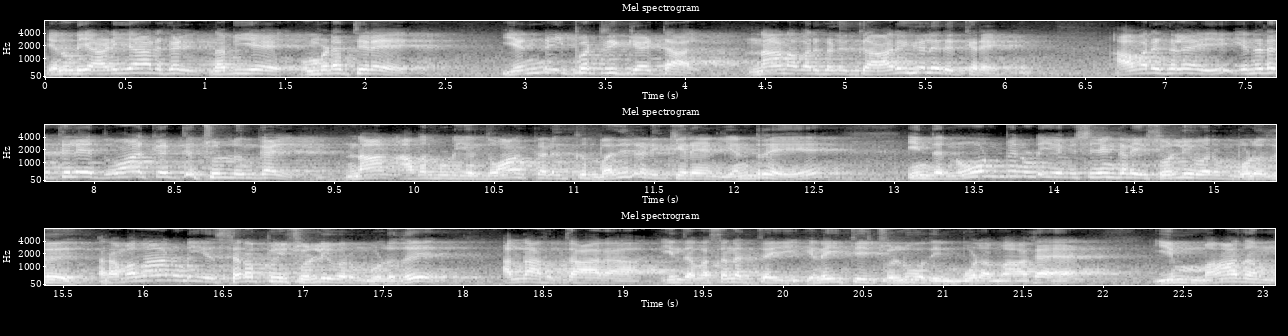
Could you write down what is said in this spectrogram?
என்னுடைய அடியார்கள் நபியே உம்மிடத்திலே என்னை பற்றி கேட்டால் நான் அவர்களுக்கு அருகில் இருக்கிறேன். அவர்களை என்னிடத்திலே துவா கேட்க சொல்லுங்கள் நான் அவர்களுடைய துவாக்களுக்கு பதிலளிக்கிறேன் என்று இந்த நோன்பினுடைய விஷயங்களை சொல்லி வரும் பொழுது ரமதானுடைய சிறப்பை சொல்லி வரும் பொழுது அல்லாஹு தாரா இந்த வசனத்தை இணைத்தே சொல்லுவதன் மூலமாக இம்மாதம்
